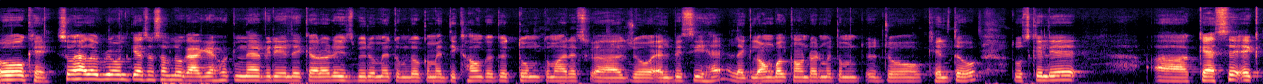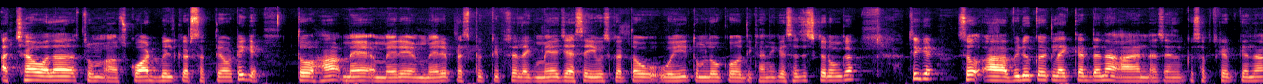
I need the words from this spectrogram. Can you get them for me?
ओके सो हेलो एवरीवन कैसे सब लोग? आ गया हो कि नया वीडियो लेकर और इस वीडियो में तुम लोग को मैं दिखाऊँगा कि तुम तुम्हारे जो एलबीसी है लाइक लॉन्ग बॉल काउंटर में तुम जो खेलते हो तो उसके लिए अ, कैसे एक अच्छा वाला तुम स्क्वाड बिल्ड कर सकते हो ठीक है? तो हाँ मैं मेरे मेरे पर्सपेक्टिव से लाइक मैं जैसे यूज़ करता हूँ वही तुम लोग को दिखाने के सजेस्ट करूँगा। ठीक है? सो वीडियो को एक लाइक कर देना एंड चैनल को सब्सक्राइब करना।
